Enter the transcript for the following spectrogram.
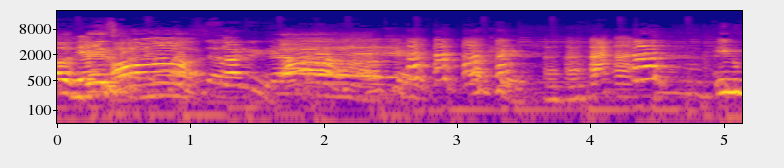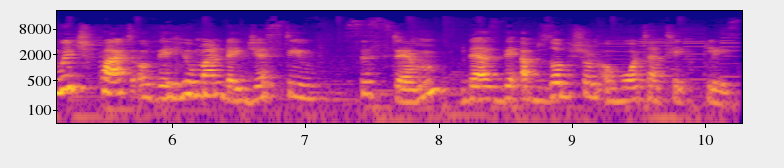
Oh, So yes. guys Oh, can- sorry. Yeah. Oh, okay. Okay. In which part of the human digestive system does the absorption of water take place?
